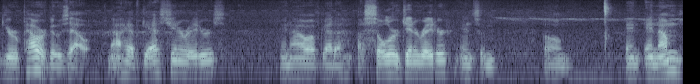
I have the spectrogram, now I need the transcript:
your power goes out? Now I have gas generators and now I've got a, a solar generator and some um, and and I'm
